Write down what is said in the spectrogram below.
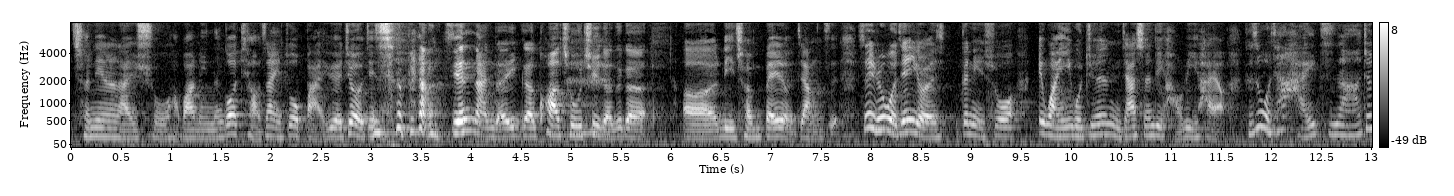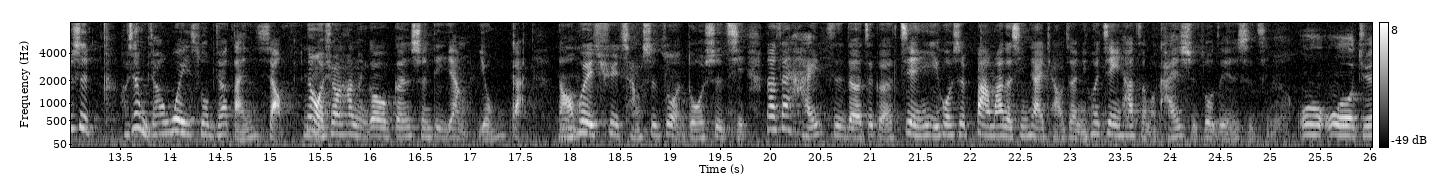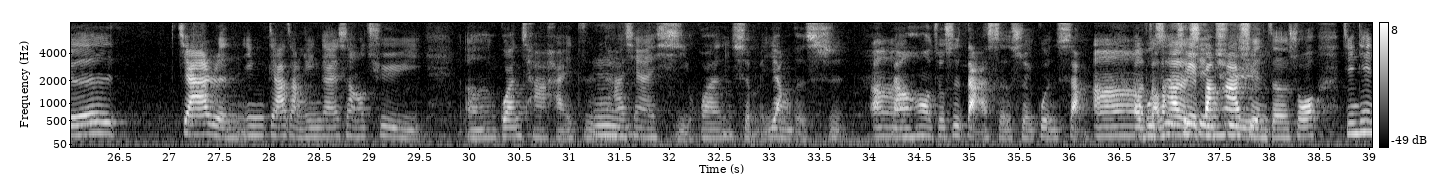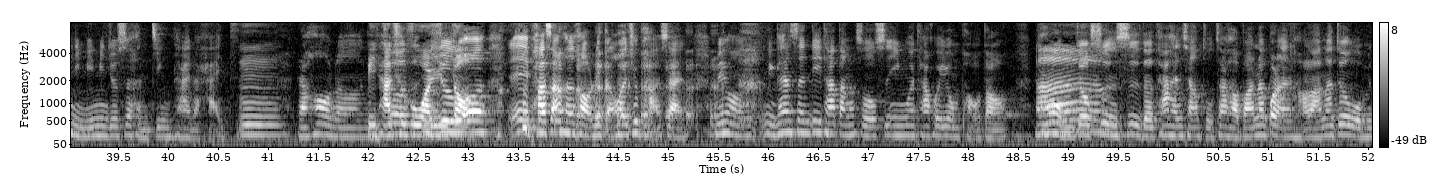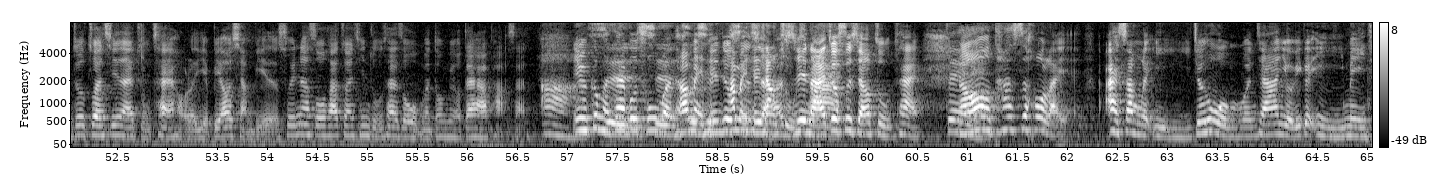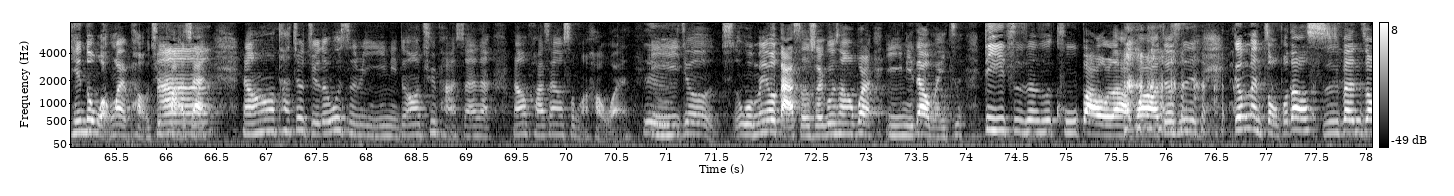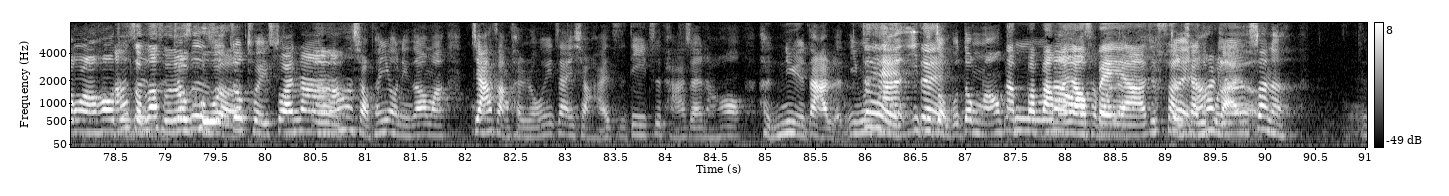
成年人来说，好吧，你能够挑战一座百岳，就已经是非常艰难的一个跨出去的这个呃里程碑了，这样子。所以，如果今天有人跟你说，哎、欸，婉仪，我觉得你家身体好厉害哦，可是我家孩子啊，就是好像比较畏缩，比较胆小。那我希望他能够跟身体一样勇敢，然后会去尝试做很多事情。那在孩子的这个建议，或是爸妈的心态调整，你会建议他怎么开始做这件事情呢？我我觉得家人应家长应该是要去。嗯，观察孩子他现在喜欢什么样的事。然后就是打蛇随棍上啊，而不是去帮他选择说，今天你明明就是很静态的孩子，嗯，然后呢，逼他去户外运动，你就说，哎，爬山很好，你赶快去爬山。没有，你看森弟他当时候是因为他会用刨刀，然后我们就顺势的，他很想煮菜，好吧，那不然好了，那就我们就专心来煮菜好了，也不要想别的。所以那时候他专心煮菜的时候，我们都没有带他爬山啊，因为根本带不出门，他每天就是想进来就是想煮菜，对，然后他是后来。爱上了姨姨，就是我们家有一个姨姨，每天都往外跑去爬山，啊、然后他就觉得为什么姨姨你都要去爬山呢、啊？然后爬山有什么好玩？姨姨就我们又打蛇随棍上，不然姨姨你带我们一次，第一次真是哭爆了，好不好？就是根本走不到十分钟，然后就走不到十分钟就哭了，就腿酸呐、然后小朋友你知道吗？家长很容易在小孩子第一次爬山，然后很虐大人，因为他一直走不动，然后哭，那爸爸妈妈要背啊，就算了，然后不来了，算了。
